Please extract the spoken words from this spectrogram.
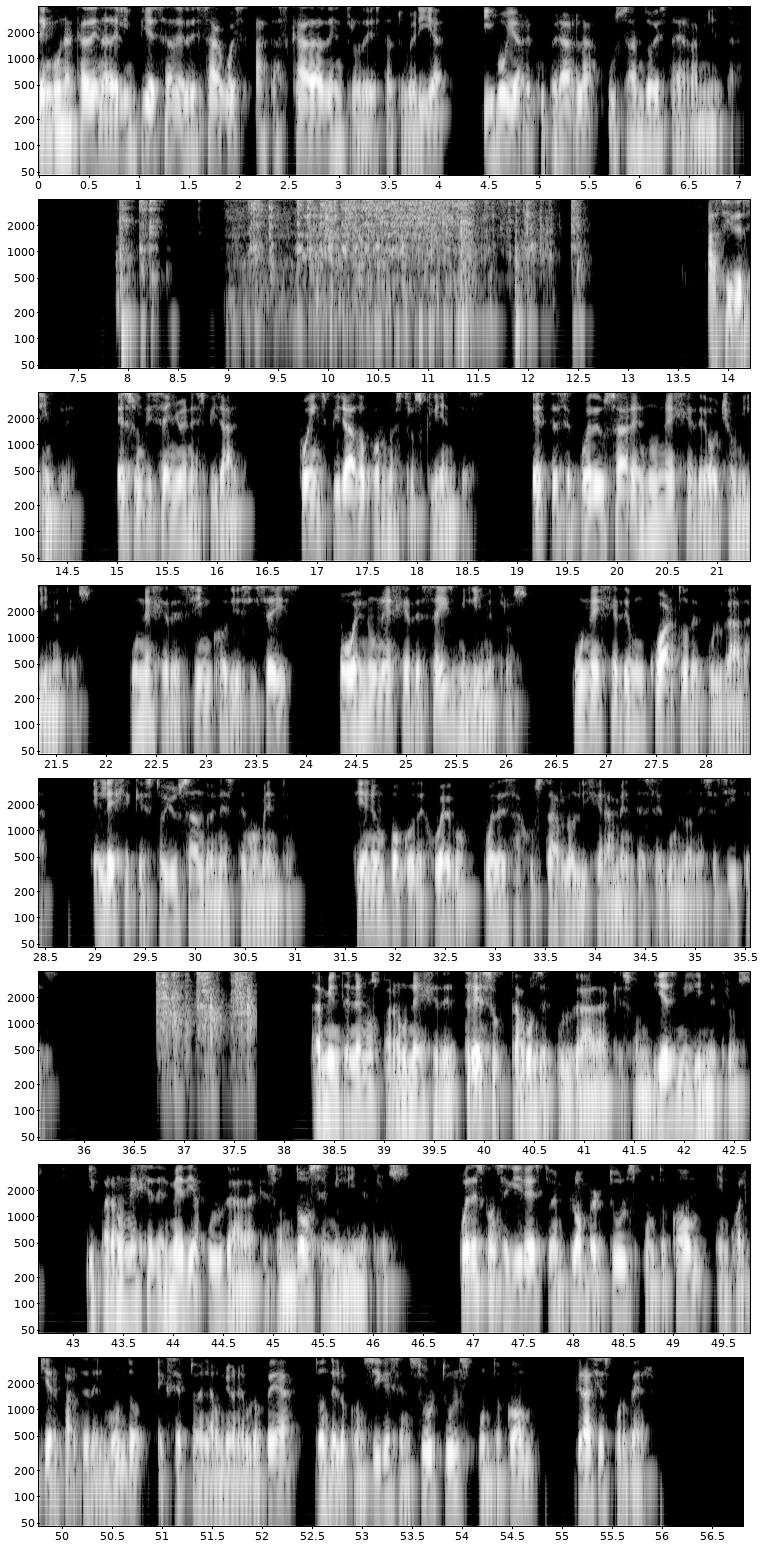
Tengo una cadena de limpieza de desagües atascada dentro de esta tubería y voy a recuperarla usando esta herramienta. Así de simple. Es un diseño en espiral. Fue inspirado por nuestros clientes. Este se puede usar en un eje de 8 milímetros, un eje de 5,16 o en un eje de 6 milímetros, un eje de un cuarto de pulgada, el eje que estoy usando en este momento. Tiene un poco de juego, puedes ajustarlo ligeramente según lo necesites. También tenemos para un eje de 3 octavos de pulgada, que son 10 milímetros, y para un eje de media pulgada, que son 12 milímetros. Puedes conseguir esto en plumbertools.com en cualquier parte del mundo, excepto en la Unión Europea, donde lo consigues en surtools.com. Gracias por ver.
